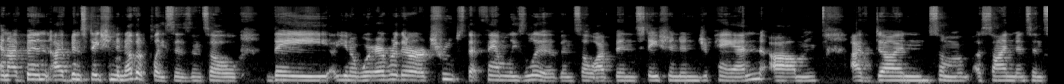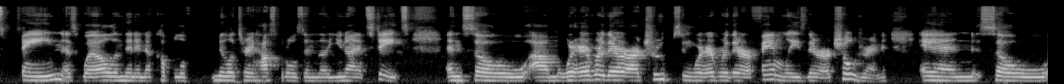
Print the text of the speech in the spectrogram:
and I've been I've been stationed in other places, and so they, you know, wherever there are troops that families live, and so I've been stationed in Japan. Um, I've done some assignments in Spain as well, and then in a couple of military hospitals in the United States. And so um, wherever there are troops and wherever there are families, there are children. And so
